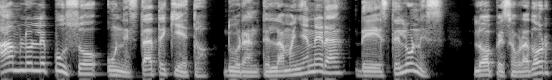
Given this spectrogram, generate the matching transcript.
AMLO le puso un estate quieto durante la mañanera de este lunes. López Obrador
